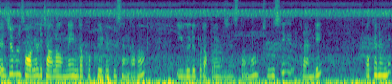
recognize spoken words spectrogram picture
వెజిటబుల్స్ ఆల్రెడీ చాలా ఉన్నాయి. ఇంకొక వీడియో తీసాం కదా. ఈ వీడియో కూడా అప్లోడ్ చేస్తాము. చూసి రండి. ఓకేనండి?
